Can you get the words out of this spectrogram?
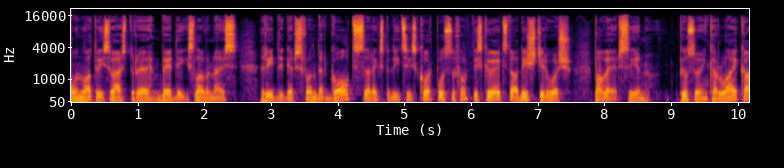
Un Latvijas vēsturē bēdīgi slavenais Rīdgers Fondergolds ar ekspedīcijas korpusu faktiski veids tādu izšķirošu pavērsienu pilsoņu karu laikā,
